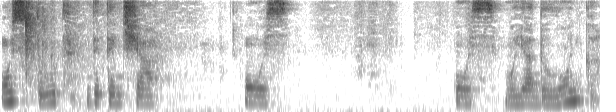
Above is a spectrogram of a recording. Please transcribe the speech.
Ось тут дитинча. Ось. Ось моя долонька.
